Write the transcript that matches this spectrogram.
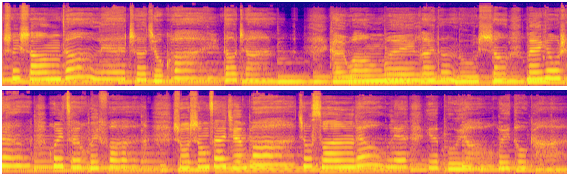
水上的列车就快到站。开往未来的路上，没有人会再回返。说声再见吧，就算留恋，也不要回头看。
